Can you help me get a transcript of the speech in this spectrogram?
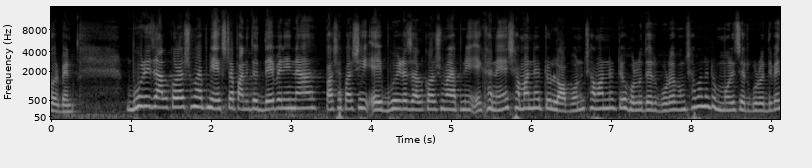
করবেন। ভুঁড়ি জাল করার সময় আপনি এক্সট্রা পানি তো দেবেনই না। পাশাপাশি এই ভুঁড়িটা জাল করার সময় আপনি এখানে সামান্য একটু লবণ, সামান্য একটু হলুদের গুঁড়ো এবং সামান্য একটু মরিচের গুঁড়ো দেবেন।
